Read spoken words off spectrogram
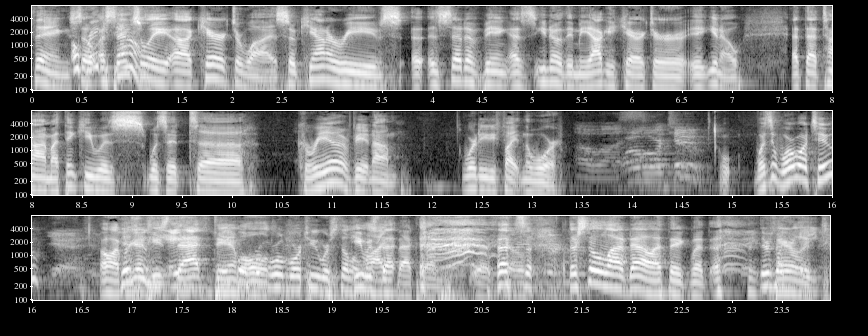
thing. Oh, so break it essentially, uh, character-wise, so Keanu Reeves, uh, instead of being as you know the Miyagi character, uh, you know, at that time, I think he was was it uh, Korea or Vietnam? Where did he fight in the war? World War II. Was it World War II? Yeah. Oh, I This forget. He's that damn People old. From World War II were still He was alive that- back then. Yeah, That's, so- they're still alive now, I think, but There's barely. like eight.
